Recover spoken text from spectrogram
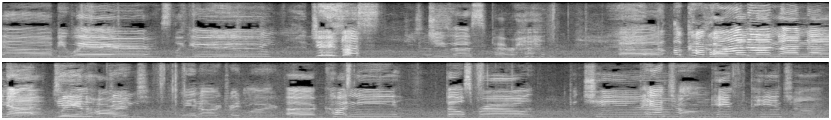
Uh, beware, Sliggoo, Jesus. Jesus, Pat Rat. Uh, A Carvanha, na na na. Leonhart. Leonhart trademark. uh, Cottonee, Bellsprout, Pacham, Pancham. Pan- Pancham,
